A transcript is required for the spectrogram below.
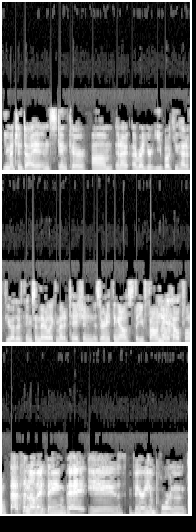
you mentioned diet and skincare, um, and I, I read your ebook. You had a few other things in there, like meditation. Is there anything else that you found yeah, really helpful? That's another thing that is very important.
